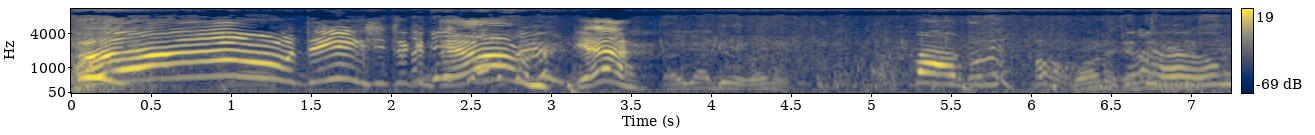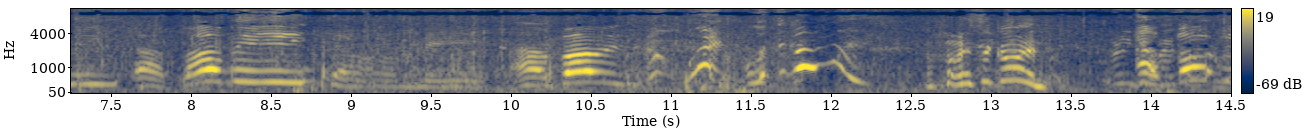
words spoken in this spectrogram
Oh, dang, she took it down. Yeah. Now you gotta do it running. Bobby. Run it and then Tell me, uh, Bobby, tell me, uh, Bobby. Wait, what's it going? How's it going? Uh, Bobby,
